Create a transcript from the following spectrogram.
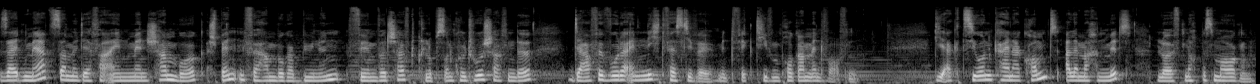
Seit März sammelt der Verein Mensch Hamburg Spenden für Hamburger Bühnen, Filmwirtschaft, Clubs und Kulturschaffende. Dafür wurde ein Nicht-Festival mit fiktivem Programm entworfen. Die Aktion Keiner kommt, alle machen mit läuft noch bis morgen.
